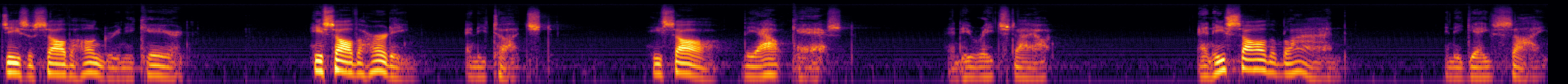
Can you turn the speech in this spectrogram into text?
Jesus saw the hungry and he cared. He saw the hurting and he touched. He saw the outcast and he reached out. And he saw the blind and he gave sight.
